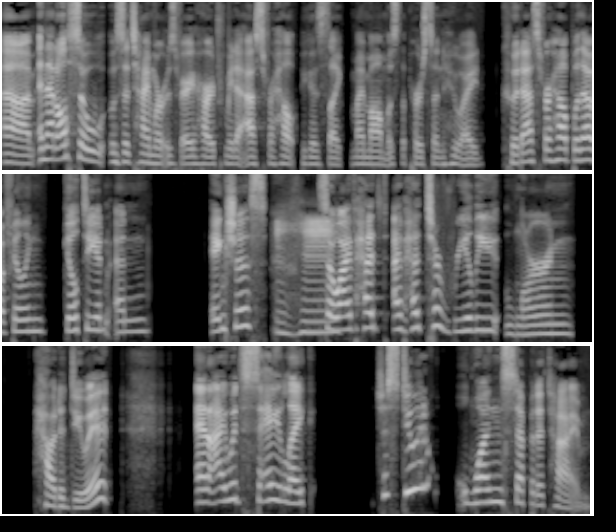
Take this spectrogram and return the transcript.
um and that also was a time where it was very hard for me to ask for help because like my mom was the person who I could ask for help without feeling guilty and, and anxious Mhm. so I've had I've had to really learn how to do it. And I would say like just do it one step at a time.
